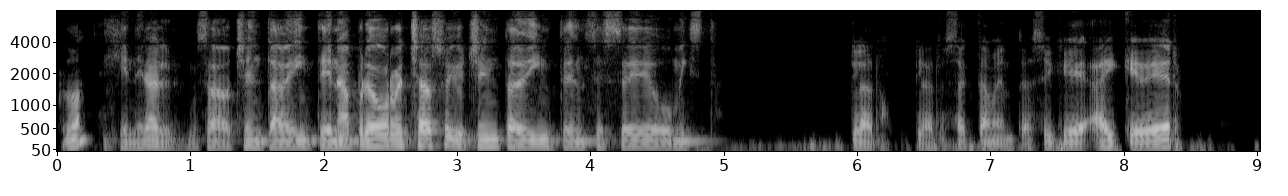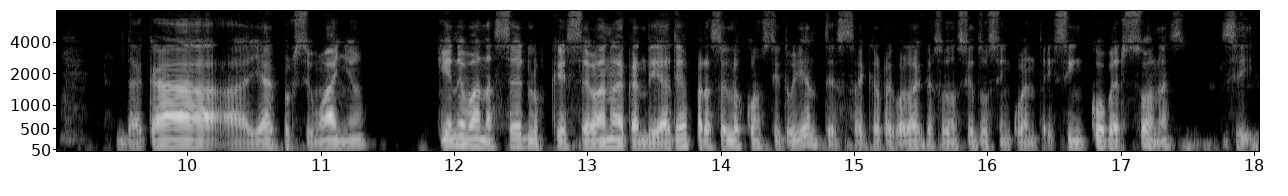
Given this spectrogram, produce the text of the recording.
¿Perdón? En general, o sea, 80-20 en apruebo rechazo y 80-20 en CC o mixta. Claro, claro, exactamente. Así que hay que ver de acá a allá el próximo año quiénes van a ser los que se van a candidatear para ser los constituyentes. Hay que recordar que son 155 personas. Sí.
